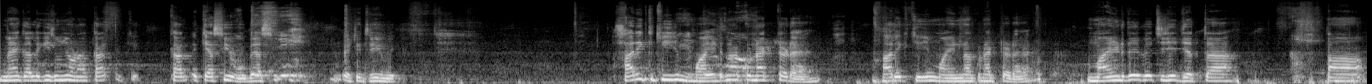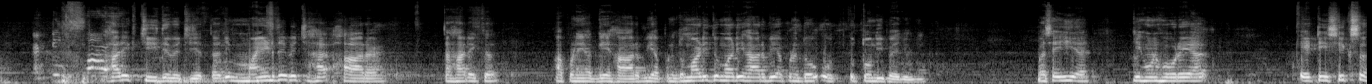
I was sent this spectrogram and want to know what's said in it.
ਮੈਂ ਗੱਲ ਕੀ ਸਮਝਾਉਣਾ ਕੈਸੀ ਹੋ ਗਈ ਬੈਸ। 83 ਹੋ ਗਈ। ਹਰ ਇੱਕ ਚੀਜ਼ ਮਾਈਂਡ ਨਾਲ ਕਨੈਕਟਡ ਹੈ। ਹਰ ਇੱਕ ਚੀਜ਼ ਮਾਈਂਡ ਨਾਲ ਕਨੈਕਟਡ ਹੈ। ਮਾਈਂਡ ਦੇ ਵਿੱਚ ਜੇ ਜਿੱਤ ਆ ਤਾਂ 85 ਹਰ ਇੱਕ ਚੀਜ਼ ਦੇ ਵਿੱਚ ਜਿੱਤ ਹੈ ਜੇ ਮਾਈਂਡ ਦੇ ਵਿੱਚ ਹਾਰ ਹੈ ਤਾਂ ਹਰ ਇੱਕ ਆਪਣੇ ਅੱਗੇ ਹਾਰ ਵੀ ਆਪਣੇ ਤੋਂ ਮਾੜੀ ਤੋਂ ਮਾੜੀ ਹਾਰ ਵੀ ਆਪਣੇ ਤੋਂ ਉੱਤੋਂ ਦੀ ਪੈ ਜੂਗੀ। ਬਸ ਇਹੀ ਹੈ। ਕਿ ਹੁਣ ਹੋ ਰਿਹਾ 86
